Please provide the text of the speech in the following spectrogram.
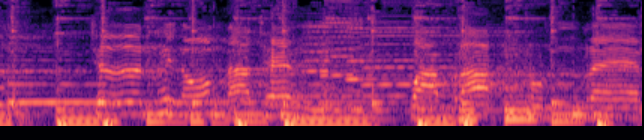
น เชิญให้น้องดาแช่งความรักรุนแรง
